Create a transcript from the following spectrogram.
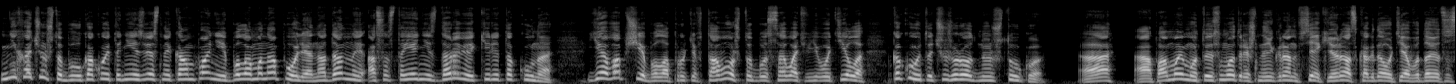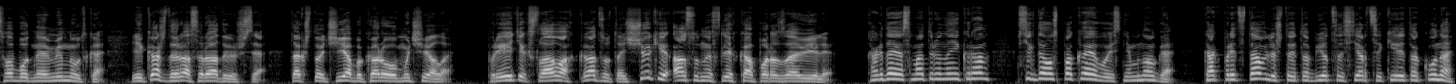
не хочу, чтобы у какой-то неизвестной компании была монополия на данные о состоянии здоровья Кирита Куна. Я вообще была против того, чтобы совать в его тело какую-то чужеродную штуку. А? А по-моему, ты смотришь на экран всякий раз, когда у тебя выдается свободная минутка, и каждый раз радуешься. Так что чья бы корова мычала? При этих словах Кадзута щеки Асуны слегка порозовели. Когда я смотрю на экран, всегда успокаиваюсь немного. Как представлю, что это бьется сердце Кирита Куна,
